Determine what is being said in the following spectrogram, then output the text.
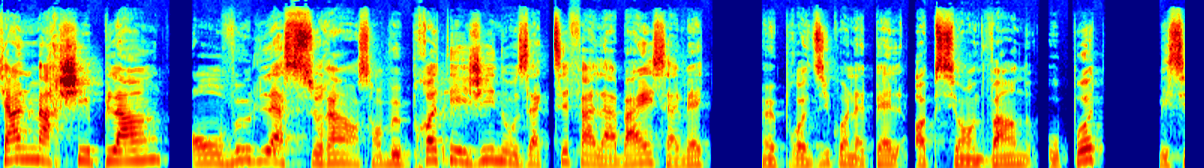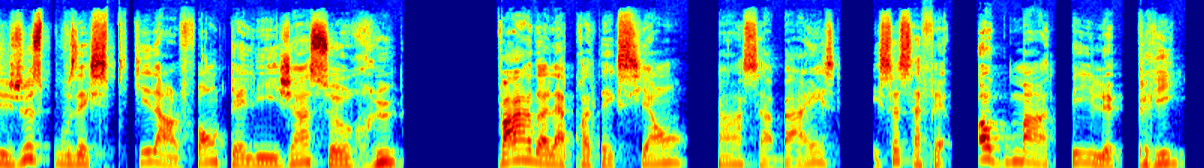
quand le marché plante, on veut de l'assurance. On veut protéger nos actifs à la baisse avec un produit qu'on appelle option de vente au put. Mais c'est juste pour vous expliquer, dans le fond, que les gens se ruent vers de la protection quand ça baisse. Et ça, ça fait augmenter le prix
